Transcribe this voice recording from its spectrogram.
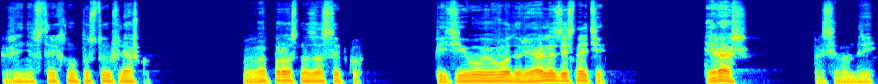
Женя встряхнул пустую фляжку. «Вопрос на засыпку. Питьевую воду реально здесь найти?» «Ираш», — просил Андрей,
